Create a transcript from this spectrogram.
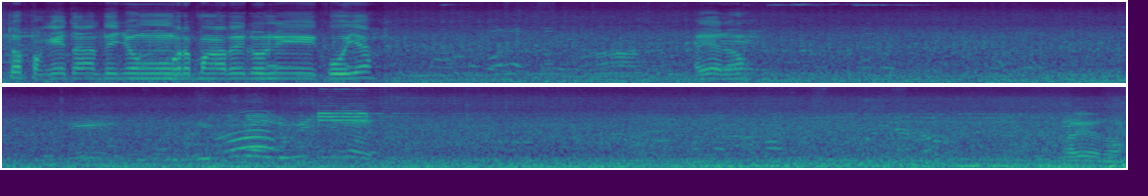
Ito, pakita natin yung mga relo ni kuya. Ayan oh. Original, original. Ayan oh.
